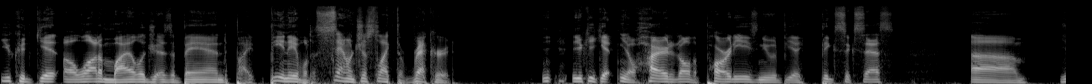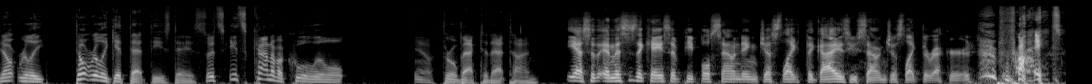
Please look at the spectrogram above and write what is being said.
you could get a lot of mileage as a band by being able to sound just like the record. You could get you know hired at all the parties and you would be a big success. Um, you don't really don't really get that these days. So it's it's kind of a cool little you know throwback to that time. Yeah. So and this is a case of people sounding just like the guys who sound just like the record. right.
